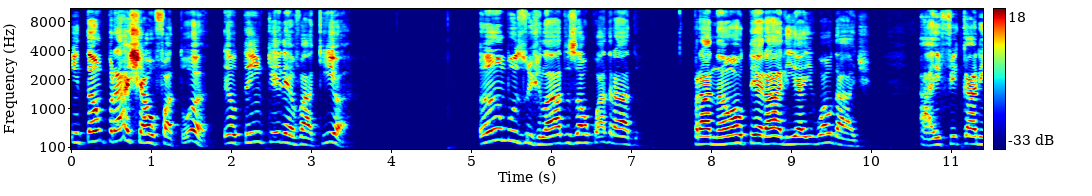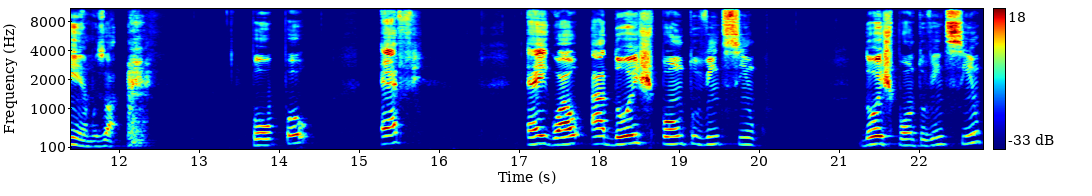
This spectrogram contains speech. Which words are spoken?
Então, para achar o fator, eu tenho que elevar aqui, ó, ambos os lados ao quadrado, para não alterar ali a igualdade. Aí ficaríamos, ó, pou, pou, f é igual a 2.25. 2.25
